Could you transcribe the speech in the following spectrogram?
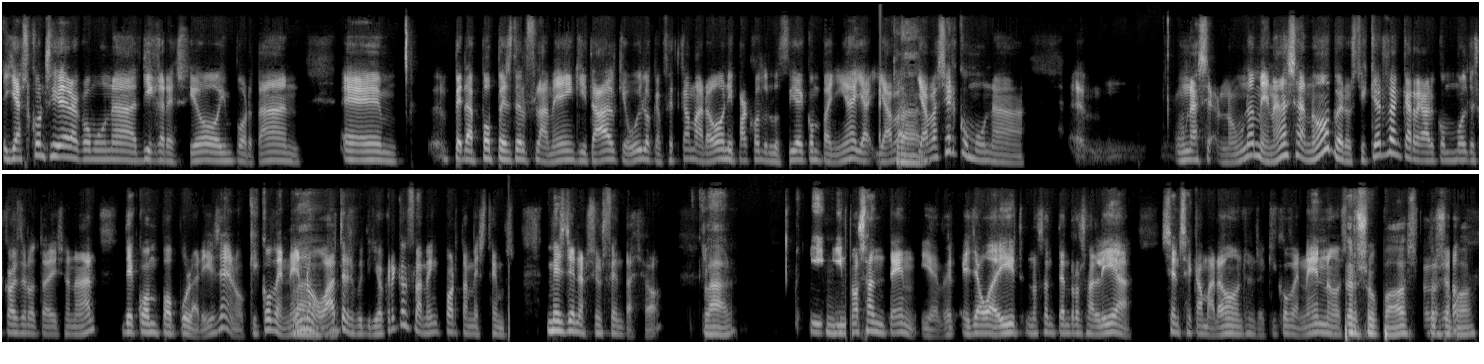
ja es considera com una digressió important eh, per a popes del flamenc i tal, que ui, el que han fet Camarón i Paco de Lucía i companyia, ja, ja, va, ja va ser com una... Eh, una, no una amenaça, no? Però sí que es va encarregar com moltes coses de lo tradicional de quan popularitzen, o Kiko Veneno o Clar. altres. Vull dir, jo crec que el flamenc porta més temps, més generacions fent això, Clar. i, Mm. i no s'entén, i ella ho ha dit, no s'entén Rosalia sense Camarón, sense Kiko Veneno, Per supost, per supost.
